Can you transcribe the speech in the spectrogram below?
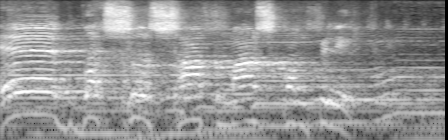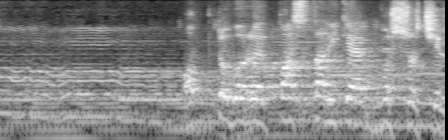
এক বছর সাত মাস কমপ্লিট অক্টোবরের পাঁচ তারিখে এক বছর ছিল।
